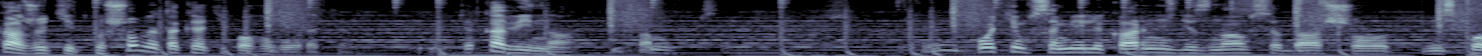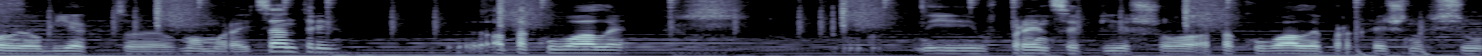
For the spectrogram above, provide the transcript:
Кажу, тітко, що ви таке типу, говорите? Яка війна? Там. Потім в самій лікарні дізнався, да, що військовий об'єкт е, в моєму райцентрі е, атакували. І, в принципі, що атакували практично всю,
